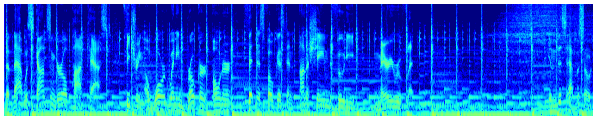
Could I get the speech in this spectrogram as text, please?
to That Wisconsin Girl podcast, featuring award winning broker, owner, fitness focused, and unashamed foodie, Mary Rooflet. In this episode,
